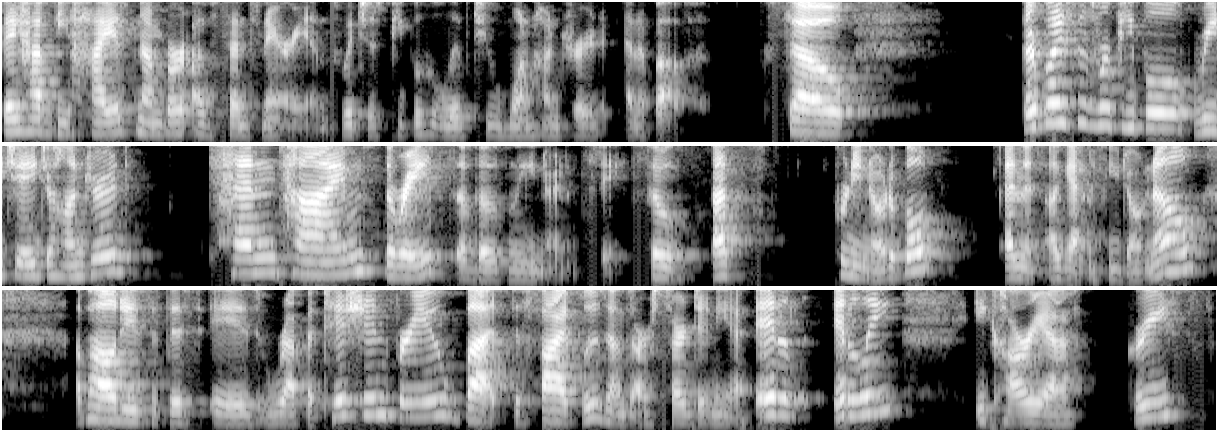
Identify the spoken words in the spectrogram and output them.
They have the highest number of centenarians, which is people who live to 100 and above. So they're places where people reach age 100 10 times the rates of those in the United States. So that's pretty notable. And again, if you don't know, Apologies if this is repetition for you, but the five blue zones are Sardinia, Italy, Icaria, Greece.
